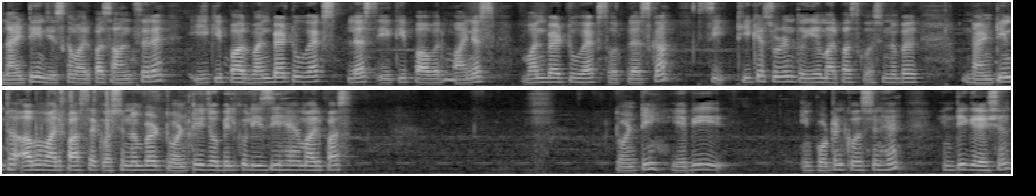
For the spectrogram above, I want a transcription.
नाइनटीन जिसका हमारे पास आंसर है। ए की पावर वन बाय टू एक्स प्लस ए की पावर माइनस वन बाय टू एक्स और प्लस का सी ठीक है स्टूडेंट तो ये हमारे पास क्वेश्चन नंबर नाइनटीन था। अब हमारे पास है क्वेश्चन नंबर ट्वेंटी जो बिल्कुल ईजी है हमारे पास। ट्वेंटी ये भी इम्पोर्टेंट क्वेश्चन है। इंटीग्रेशन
